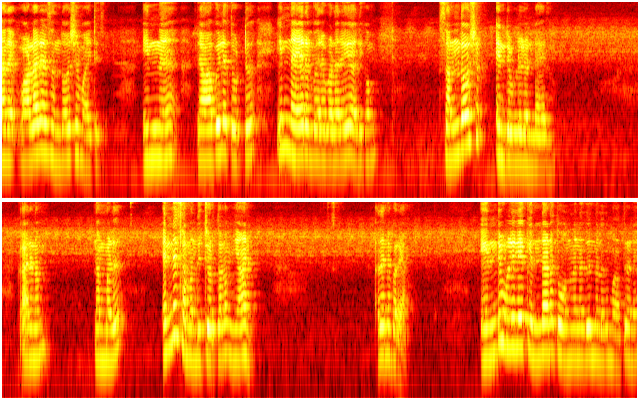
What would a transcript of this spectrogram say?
അതെ വളരെ സന്തോഷമായിട്ട് ഇന്ന് രാവിലെ തൊട്ട് ഇന്നേരം വരെ വളരെയധികം സന്തോഷം എന്റെ ഉള്ളിലുണ്ടായിരുന്നു. കാരണം നമ്മൾ എന്നെ സംബന്ധിച്ചിടത്തോളം ഞാൻ അതന്നെ പറയാം. എന്റെ ഉള്ളിലേക്ക് എന്താണ് തോന്നുന്നത് എന്നുള്ളത് മാത്രമാണ്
